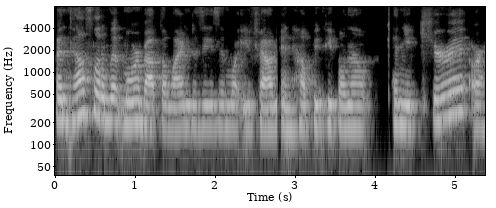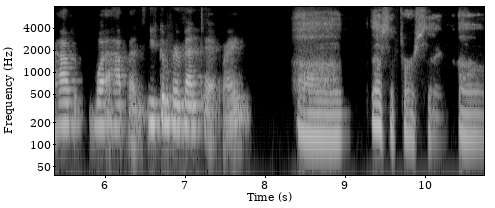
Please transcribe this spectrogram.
And tell us a little bit more about the Lyme disease and what you found in helping people know. Can you cure it or have what happens? You can prevent it, right? Uh, that's the first thing. Uh,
